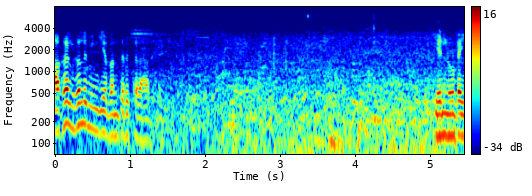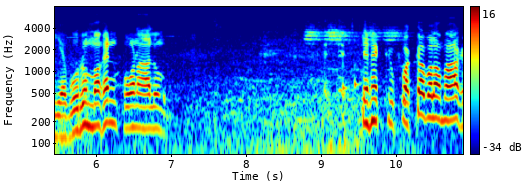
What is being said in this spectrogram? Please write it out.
மகள்களும் இங்கே வந்திருக்கிறார்கள். என்னுடைய ஒரு மகன் போனாலும் எனக்கு பக்கபலமாக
